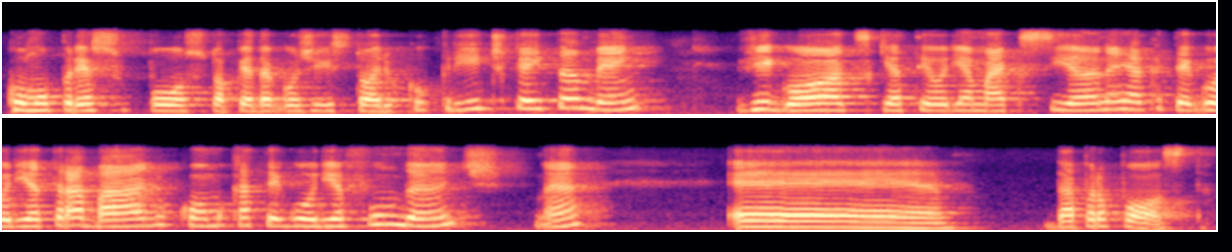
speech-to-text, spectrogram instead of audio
como pressuposto a pedagogia histórico-crítica e também Vygotsky, a teoria marxiana e a categoria trabalho como categoria fundante, né, é, da proposta.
